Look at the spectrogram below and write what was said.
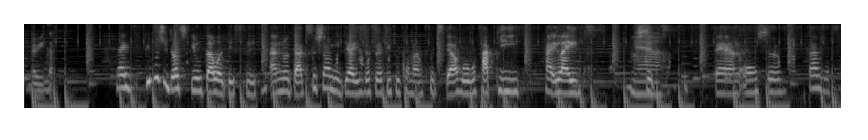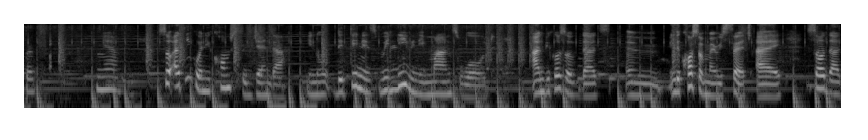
in america Like people should just filter what they see and know that social media is just where people come and put their whole happy highlights yeah and also that's just it. yeah so i think when it comes to gender you know the thing is we live in a man's world and because of that um in the course of my research i saw that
